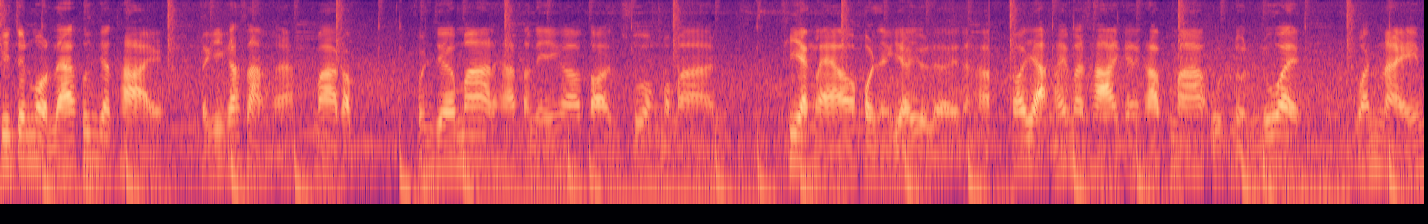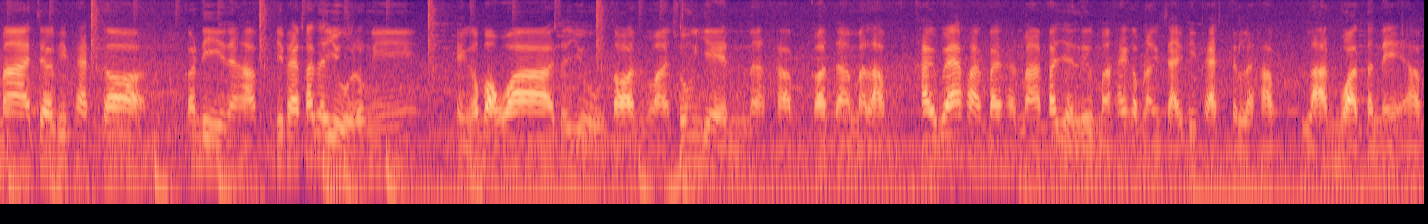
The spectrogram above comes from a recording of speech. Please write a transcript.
กินจนหมดแล้วเพิ่งจะถ่ายต่กี้ก็สั่งนะมากับคนเยอะมากนะครับตอนนี้ก็ตอนช่วงประมาณเที่ยงแล้วคนยังเยอะอยู่เลยนะครับ ก็อยากให้มาทานกันครับ มาอุดหนุนด้วยวันไหนมาเจอพี่แพทก็ก็ดีนะครับพี่แพทก็จะอยู่ตรงนี้ เห็นเขาบอกว่าจะอยู่ตอนมาช่วงเย็นนะครับ ก็จะมารับใครแวะผ่านไปผ่านมาก็อย่าลืมมาให้กำลังใจพี่แพทกันเลยครับร้านวาตาเนะครับ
